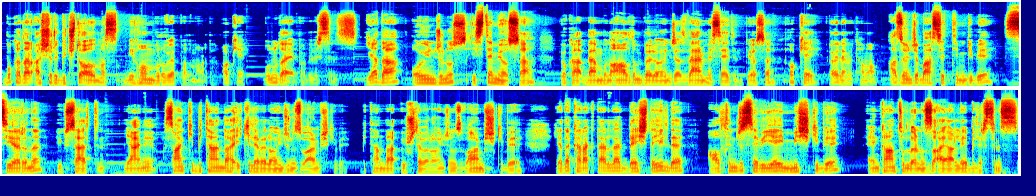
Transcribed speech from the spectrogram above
bu kadar aşırı güçlü olmasın. Bir homebrew yapalım orada. Okey. Bunu da yapabilirsiniz. Ya da oyuncunuz istemiyorsa yok abi ben bunu aldım böyle oynayacağız vermeseydin diyorsa okey öyle mi tamam. Az önce bahsettiğim gibi CR'ını yükseltin. Yani sanki bir tane daha 2 level oyuncunuz varmış gibi. Bir tane daha 3 level oyuncunuz varmış gibi. Ya da karakterler 5 değil de 6. seviyeymiş gibi encounter'larınızı ayarlayabilirsiniz.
